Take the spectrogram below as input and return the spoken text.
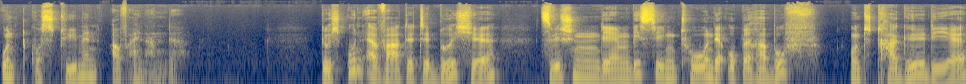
und Kostümen aufeinander. Durch unerwartete Brüche zwischen dem bissigen Ton der Opera Buff und Tragödie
